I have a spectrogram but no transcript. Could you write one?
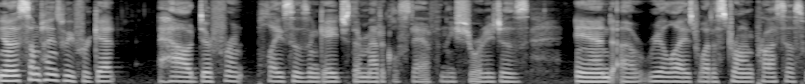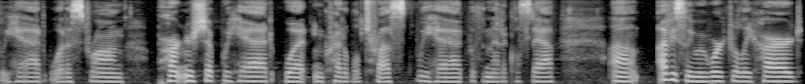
you know sometimes we forget how different places engage their medical staff in these shortages, and uh, realized what a strong process we had, what a strong partnership we had, what incredible trust we had with the medical staff. Um, obviously, we worked really hard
